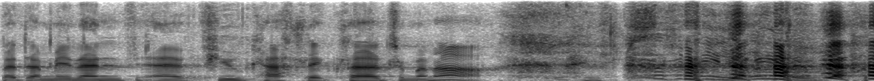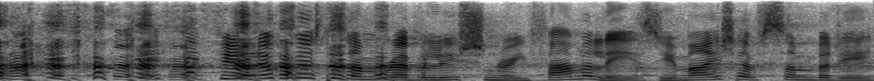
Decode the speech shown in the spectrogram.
but I mean, then a few Catholic clergymen are. if, if you look at some revolutionary families, you might have somebody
